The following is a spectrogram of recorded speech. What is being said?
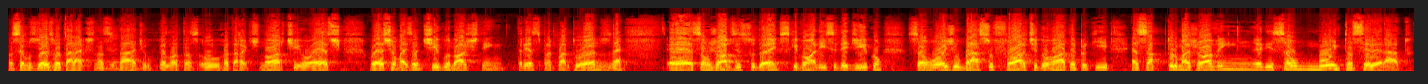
Nós temos dois Rotaracts na cidade, o Pelotas, o Rotaract Norte e Oeste. O Oeste é o mais antigo, o Norte tem 3 para 4 anos, né? É, são jovens estudantes que vão ali e se dedicam, são hoje o braço forte do Rotary, porque essa turma jovem, eles são muito acelerados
